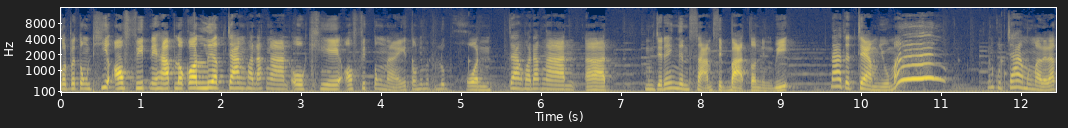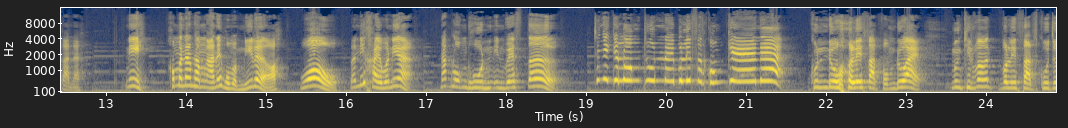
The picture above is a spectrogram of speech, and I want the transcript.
กดไปตรงที่ออฟฟิศนะครับแล้วก็เลือกจ้างพนักงานโอเคออฟฟิศตรงไหน ตรงที่มันเป็นรูปคนจ้างพนักงานอ่ามึงจะได้เงิน 30 บาทต่อหนึ่งวิ น่าจะแจ่มอยู่มั้งงั้นกูจ้างมึงมาเลยแล้วกันนะนี่เขามานั่งทำงานให้ผมแบบนี้เลยเหรอว้าวแล้วนี่ใครวะเนี่ย นักลงทุนอินเวสเตอร์ฉันอยากจะลงทุนในบริษัทของแกนะ่ะคุณดูบริษัทผมด้วย มึงคิดว่าบริษัทกูจะ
